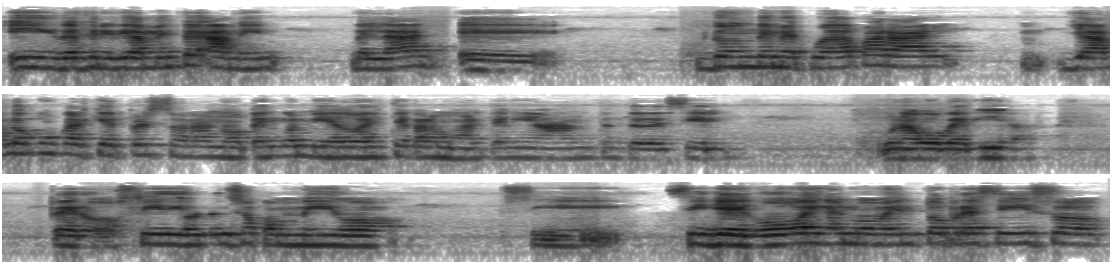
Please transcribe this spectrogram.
Y definitivamente a mí, ¿verdad? Eh, donde me pueda parar ya hablo con cualquier persona, no tengo el miedo este que a lo mejor tenía antes de decir una bobería, pero si Dios lo hizo conmigo, si, si llegó en el momento preciso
